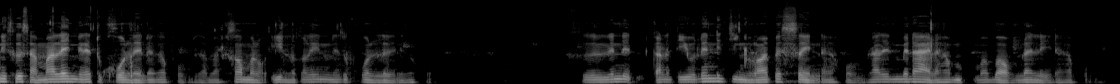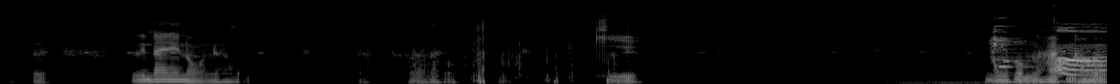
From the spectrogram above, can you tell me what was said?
นี่คือสามารถเล่นกันได้ทุกคนเลยนะครับผมสามารถเข้ามาล็อกอินแล้วก็เล่นได้ทุกคนเลยนะครับผมคือเล่นการันตีว่าเล่นได้จริงร้อยเปอร์เซ็นต์นะครับผมถ้าเล่นไม่ได้นะครับ มาบอกผมได้เลยนะครับผมเล่นได้แน่นอนนะครับผมอะเอาแล้วนะครับผม เคนี่ผมรหัสนะครับผม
